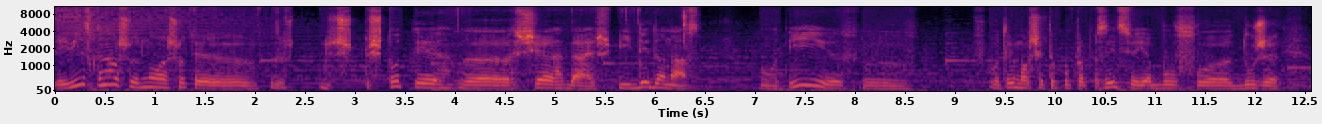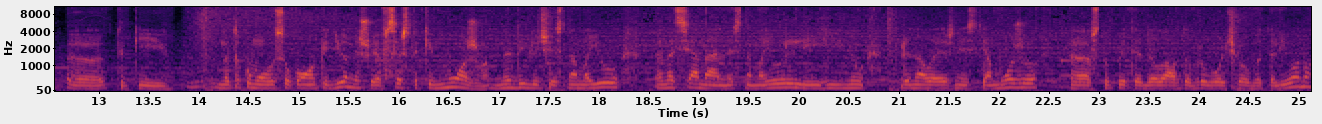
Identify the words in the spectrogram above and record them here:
І він сказав, що ну а що ти, е, що ти е, ще гадаєш? Йди до нас. От. І е, отримавши таку пропозицію, я був е, дуже е, такий на такому високому підйомі, що я все ж таки можу, не дивлячись на мою національність, на мою релігійну приналежність, я можу е, вступити до лав добровольчого батальйону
